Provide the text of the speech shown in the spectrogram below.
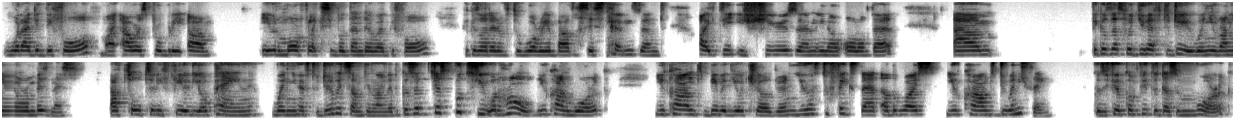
what I did before. My hours probably are even more flexible than they were before because I don't have to worry about the systems and IT issues and you know all of that. Um, because that's what you have to do when you run your own business. I totally feel your pain when you have to deal with something like that because it just puts you on hold. You can't work, you can't be with your children. You have to fix that, otherwise you can't do anything. Because if your computer doesn't work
